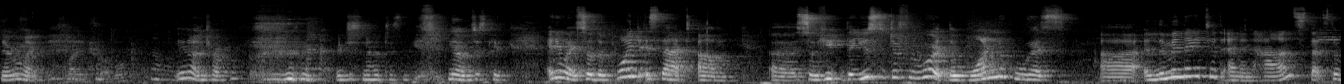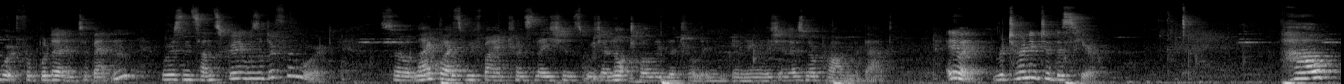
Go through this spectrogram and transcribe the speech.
Never mind. In trouble? You're not in trouble. We're just noticing. No, I'm just kidding. Anyway, so the point is that um, uh, so he, they used a different word. The one who has uh, eliminated and enhanced, that's the word for Buddha in Tibetan, whereas in Sanskrit it was a different word. So likewise we find translations which are not totally literal in, in English and there's no problem with that. Anyway, returning to this here. How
